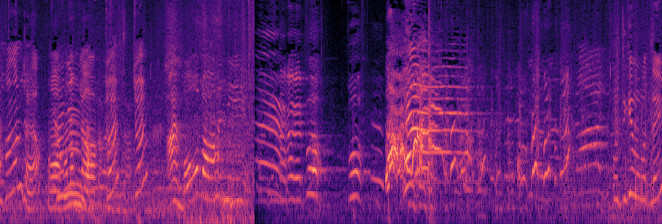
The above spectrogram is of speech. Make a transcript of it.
하남자야? 어, 한남자. 쫄? 쫄? 아니 먹어봐 한 입. 어떻게 먹었대?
